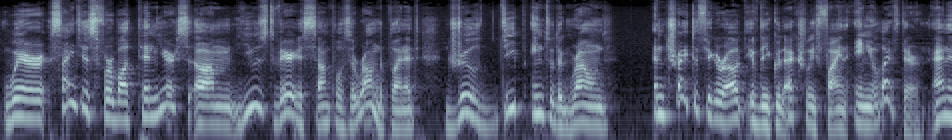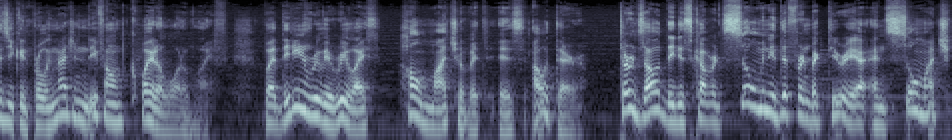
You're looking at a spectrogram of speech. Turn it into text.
where scientists for about 10 years um, used various samples around the planet, drilled deep into the ground, and tried to figure out if they could actually find any life there. And as you can probably imagine, they found quite a lot of life. But they didn't really realize how much of it is out there. Turns out they discovered so many different bacteria and so much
